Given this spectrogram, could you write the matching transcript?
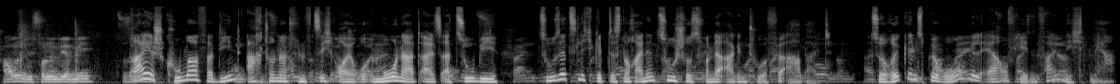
Schauen, wie sollen wir mich Rajesh Kumar verdient 850 Euro im Monat als Azubi. Zusätzlich gibt es noch einen Zuschuss von der Agentur für Arbeit. Zurück ins Büro will er auf jeden Fall nicht mehr.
